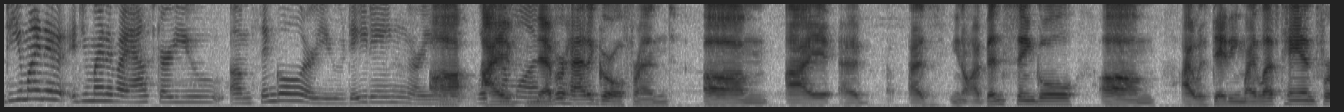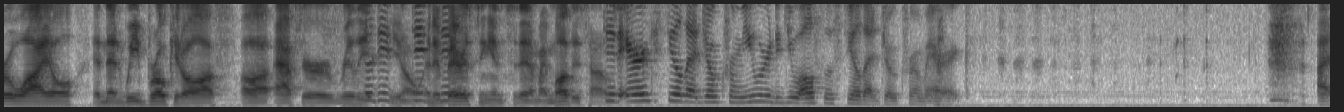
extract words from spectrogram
do you mind if, do you mind if i ask are you um single are you dating are you Uh, with I've someone never had a girlfriend. Um, I have, as you know, I've been single. Um, I was dating my left hand for a while, and then we broke it off uh, after really, So did- you know, did- an did- embarrassing incident at my mother's house. did eric steal that joke from you or did you also steal that joke from eric I,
